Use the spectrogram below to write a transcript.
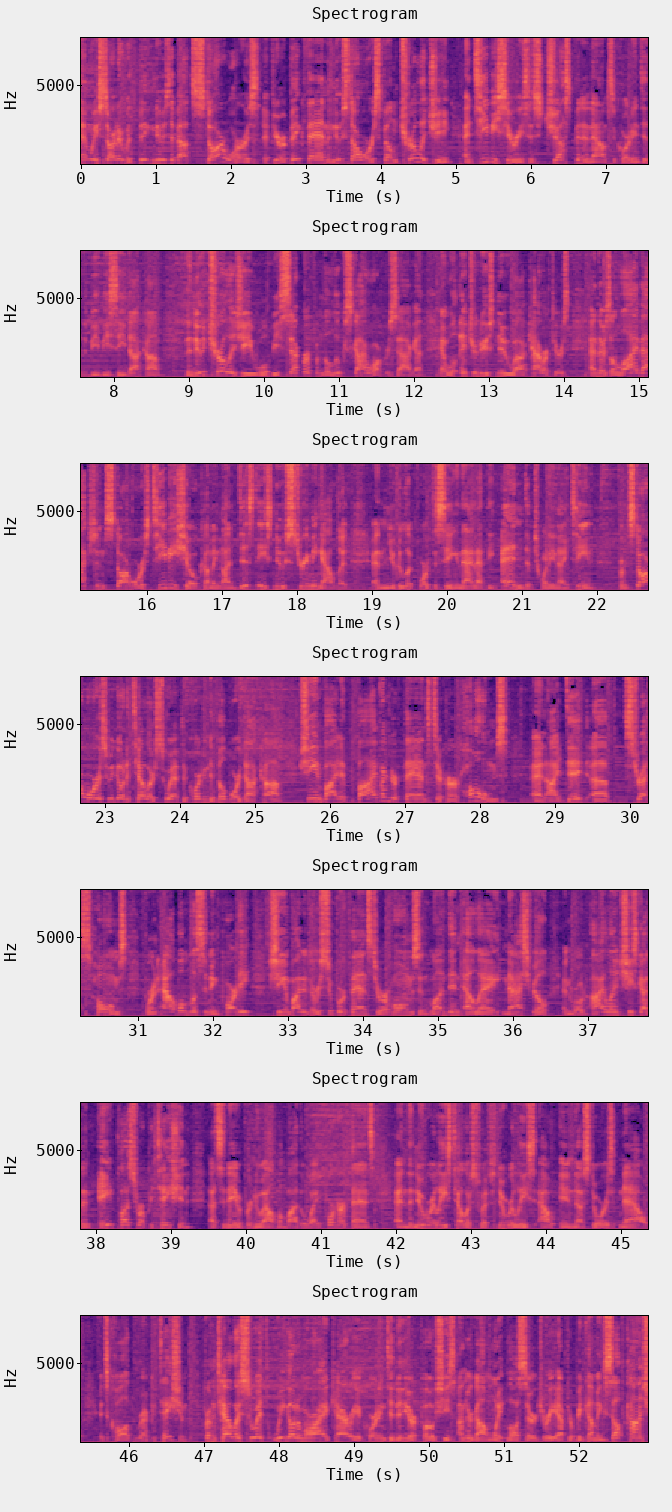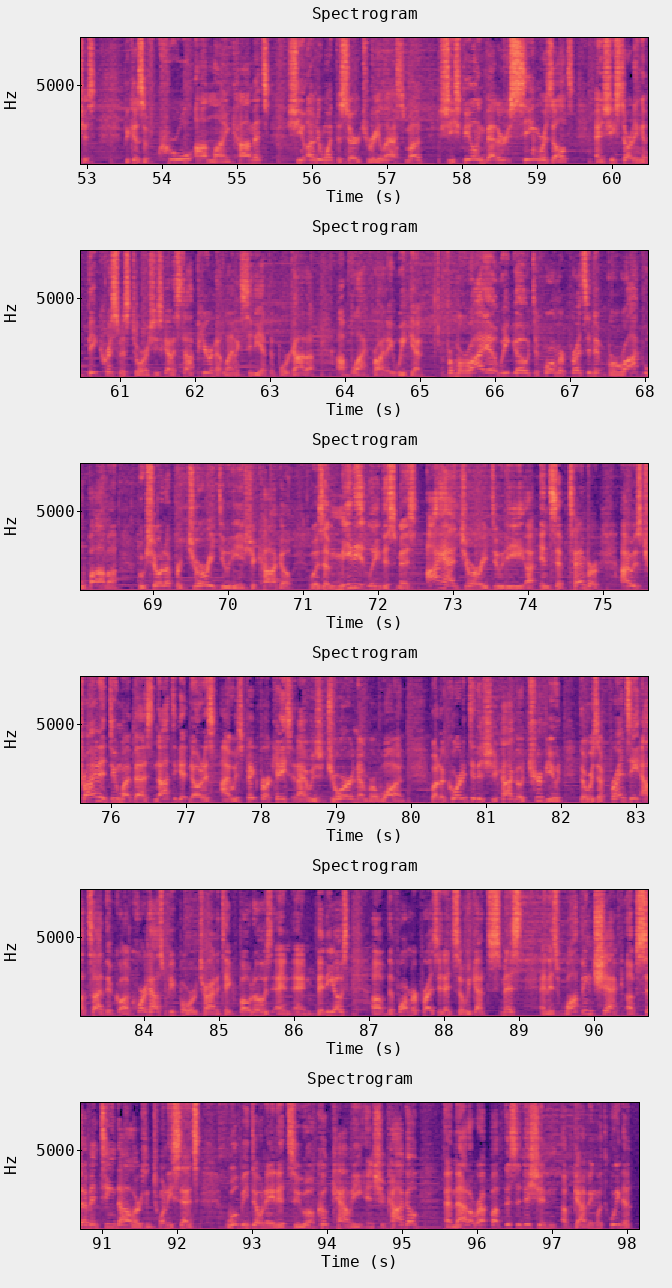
And we started with big news about Star Wars. If you're a big fan, the new Star Wars film trilogy and TV series has just been announced according to the BBC.com. The new trilogy will be separate from the Luke Skywalker saga and will introduce new uh, characters. And there's a live action Star Wars TV show coming on Disney's new streaming outlet. And you can look forward to seeing that at the end of 2019. From Star Wars, we go to Taylor Swift. According to Billboard.com, she invited 500 fans to her homes and I did uh, stress homes for an album listening party. She invited her super fans to her homes in London, LA, Nashville, and Rhode Island. She's got an A plus reputation. That's the name of her new album, by the way, for her fans. And the new release, Taylor Swift's new release, out in uh, stores now. It's called Reputation. From Taylor Swift, we go to Mariah Carey. According to New York Post, she's undergone weight loss surgery after becoming self-conscious because of cruel online comments. She underwent the surgery last month. She's feeling better seeing results, and she's starting a big Christmas tour. She's got to stop here in Atlantic City at the Borgata on Black Friday weekend. From Mariah, we go to former President Barack Obama, who showed up for jury duty in Chicago, was immediately dismissed. I had jury duty uh, in September. I was trying to do my best not to get noticed. I was picked for a case and I was juror number one. But according to the Chicago Tribune, there was a frenzy outside the uh, courthouse. People were trying to take photos and, and videos of the former president, so he got dismissed, and his whopping check of $17.20 will be donated to uh, Cook County in Chicago. And that'll wrap up this edition of Gabbing with Guida.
